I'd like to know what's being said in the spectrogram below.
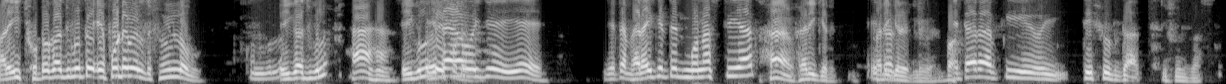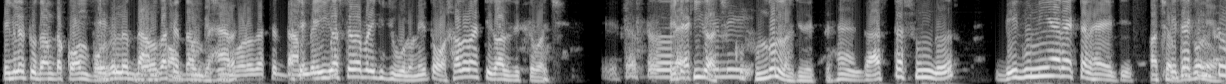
আর এই ছোট গাছগুলো তো এফোর্ডেবল তো সুনীল বাবু কোনগুলো? এই গাছগুলো? হ্যাঁ হ্যাঁ। এইগুলো এটা। ওই যে ইয়ে যেটা হ্যাঁ ভ্যারিকেটেড ভ্যারিকেটেড লেভেল এটার আর কি ওই টিস্যুর গাছ। টিস্যুর গাছ। এগুলো একটু দামটা কম বড় গাছের দাম বেশি হ্যাঁ বড় গাছের দাম আচ্ছা এই গাছটার ব্যাপারে কিছু বলুন। এই তো অসাধারণ একটি গাছ দেখতে পাচ্ছি। এটা তো এটা কি গাছ? খুব সুন্দর লাগছে দেখতে। হ্যাঁ গাছটা সুন্দর। বিগুনিয়ার একটা ভ্যারাইটিস আচ্ছা, এটা কিন্তু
